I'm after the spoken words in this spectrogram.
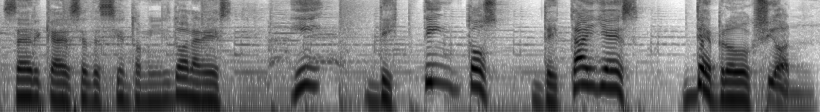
cerca de 700 mil dólares, y distintos detalles de producción.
